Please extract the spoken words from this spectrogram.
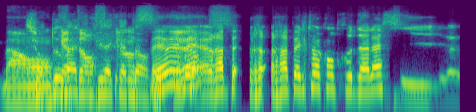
Bah, Sur en deux matchs, 14, il a 15, 14. c'est Mais ouais, mais Hurts. rappel- ra- rappelle-toi contre Dallas, il- euh,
